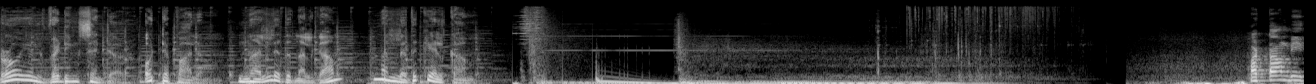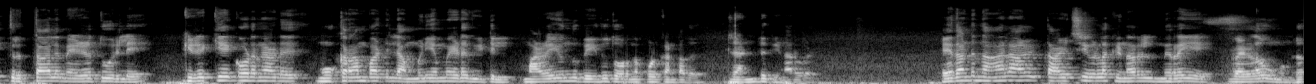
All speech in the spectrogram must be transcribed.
റോയൽ വെഡിംഗ് സെന്റർ ഒറ്റപ്പാലം. നല്ലത് നൽകാം നല്ലത് കേൾക്കാം. പട്ടാമ്പി തൃത്താല മേഴത്തൂരിലെ കിഴക്കേ കോടനാട് മൂക്കറാമ്പാട്ടിൽ അമ്മിണിയമ്മയുടെ വീട്ടിൽ മഴയൊന്നു പെയ്തു തോർന്നപ്പോൾ കണ്ടത് രണ്ട് കിണറുകൾ. ഏതാണ്ട് നാലാൾ താഴ്ചയുള്ള കിണറിൽ നിറയെ വെള്ളവുമുണ്ട്.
